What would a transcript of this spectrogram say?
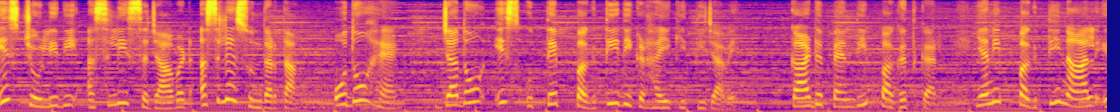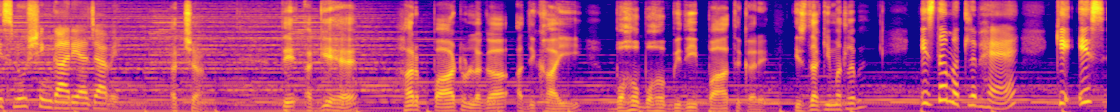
ਇਸ ਚੋਲੀ ਦੀ ਅਸਲੀ ਸਜਾਵਟ ਅਸਲੀ ਸੁੰਦਰਤਾ ਉਦੋਂ ਹੈ ਜਦੋਂ ਇਸ ਉੱਤੇ ਭਗਤੀ ਦੀ ਕਢਾਈ ਕੀਤੀ ਜਾਵੇ ਕੱਢ ਪੈਂਦੀ ਭਗਤ ਕਰ ਯਾਨੀ ਭਗਤੀ ਨਾਲ ਇਸ ਨੂੰ ਸ਼ਿੰਗਾਰਿਆ ਜਾਵੇ। ਅੱਛਾ ਤੇ ਅੱਗੇ ਹੈ ਹਰ ਪਾਟ ਲਗਾ ਅਧਿਖਾਈ ਬਹੁ ਬਹੁ ਵਿਧੀ ਪਾਤ ਕਰੇ। ਇਸ ਦਾ ਕੀ ਮਤਲਬ ਹੈ? ਇਸ ਦਾ ਮਤਲਬ ਹੈ ਕਿ ਇਸ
